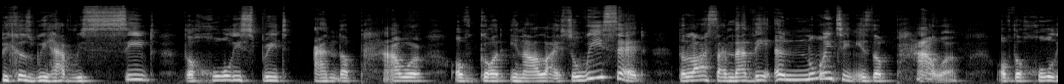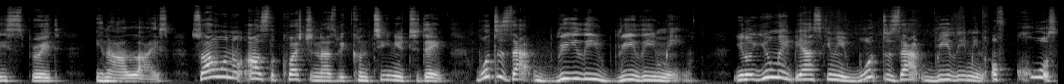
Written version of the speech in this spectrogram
because we have received the Holy Spirit and the power of God in our lives. So we said the last time that the anointing is the power of the Holy Spirit in our lives. So I want to ask the question as we continue today what does that really, really mean? You know, you may be asking me, what does that really mean? Of course,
